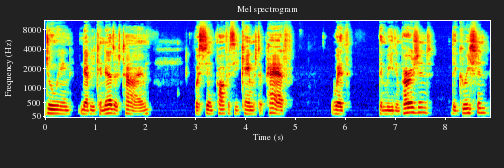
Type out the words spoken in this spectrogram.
during Nebuchadnezzar's time, which then prophecy came to pass with the Median Persians, the Grecian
